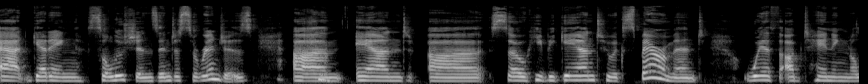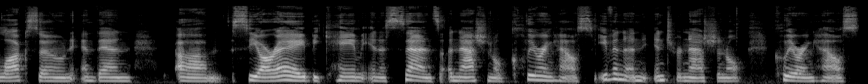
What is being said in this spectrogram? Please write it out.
at getting solutions into syringes. Um, hmm. And uh, so he began to experiment with obtaining naloxone and then um, CRA became, in a sense, a national clearinghouse, even an international clearinghouse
